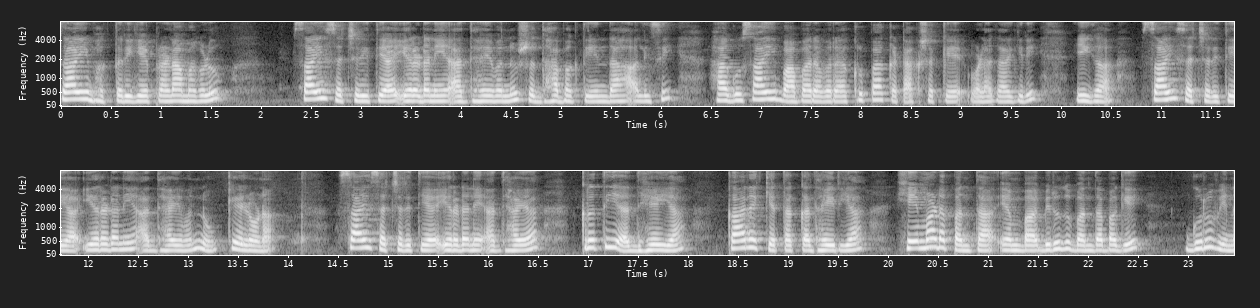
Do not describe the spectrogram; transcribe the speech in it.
ಸಾಯಿ ಭಕ್ತರಿಗೆ ಪ್ರಣಾಮಗಳು. ಸಾಯಿ ಸಚ್ಚರಿತೆಯ ಎರಡನೆಯ ಅಧ್ಯಾಯವನ್ನು ಶ್ರದ್ಧಾಭಕ್ತಿಯಿಂದ ಆಲಿಸಿ ಹಾಗೂ ಸಾಯಿ ಬಾಬಾರವರ ಕೃಪಾ ಕಟಾಕ್ಷಕ್ಕೆ ಒಳಗಾಗಿರಿ. ಈಗ ಸಾಯಿ ಸಚ್ಚರಿತೆಯ ಎರಡನೇ ಅಧ್ಯಾಯವನ್ನು ಕೇಳೋಣ. ಸಾಯಿ ಸಚ್ಚರಿತೆಯ ಎರಡನೇ ಅಧ್ಯಾಯ, ಕೃತಿಯ ಧ್ಯೇಯ, ಕಾರ್ಯಕ್ಕೆ ತಕ್ಕ ಧೈರ್ಯ ಹೇಮಾಡ ಪಂಥ ಎಂಬ ಬಿರುದು ಬಂದ ಬಗೆ ಗುರುವಿನ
